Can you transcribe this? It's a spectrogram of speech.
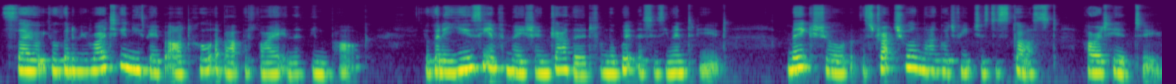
So you're going to be writing a newspaper article about the fire in the theme park. You're going to use the information gathered from the witnesses you interviewed. Make sure that the structural and language features discussed are adhered to,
